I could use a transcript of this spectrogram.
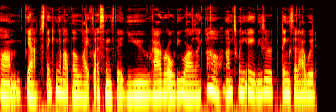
um, yeah, just thinking about the life lessons that you, however old you are, like, oh, I'm 28. These are things that I would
